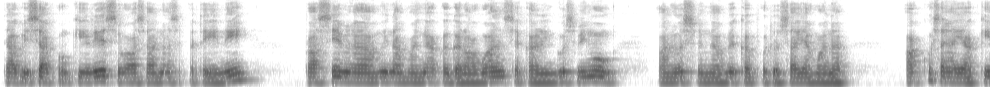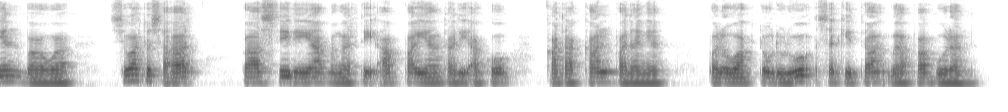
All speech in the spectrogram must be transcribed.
Tak bisa pungkiri suasana seperti ini pasti mengalami namanya kegalauan sekaligus bingung harus mengambil keputusan yang mana. Aku sangat yakin bahwa suatu saat pasti dia mengerti apa yang tadi aku katakan padanya. Perlu waktu dulu sekitar berapa bulan.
